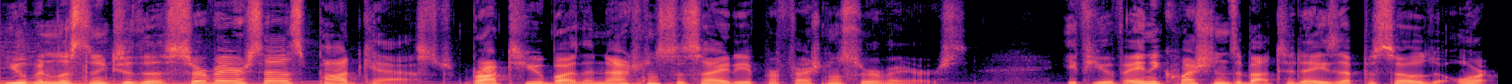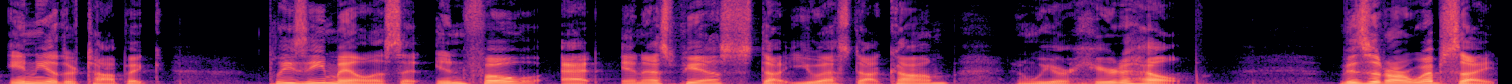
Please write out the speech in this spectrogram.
You've been listening to the Surveyor Says podcast, brought to you by the National Society of Professional Surveyors. If you have any questions about today's episode or any other topic, please email us at info at nsps.us.com and we are here to help. Visit our website,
